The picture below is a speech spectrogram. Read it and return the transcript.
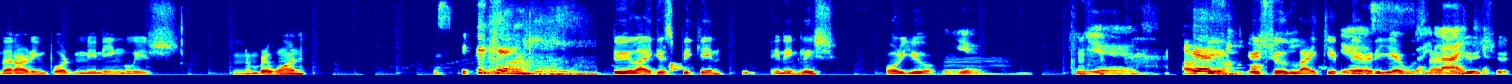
that are important in English. Number one, Speaking. Speaking. do you like speaking in English? Or you? Yeah. Yes. Okay, Yes. you should like it. Yes, Debería I gustarle. like you it. should.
